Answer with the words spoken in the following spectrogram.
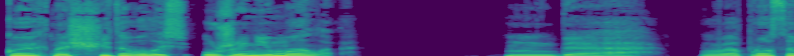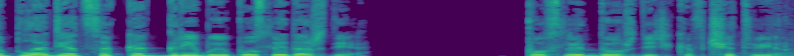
Коих насчитывалось уже немало. Да, вопросы плодятся как грибы после дождя. После дождичка в четверг.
